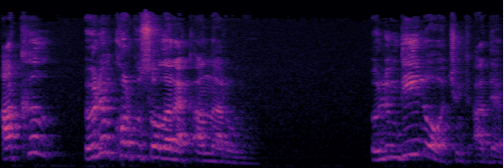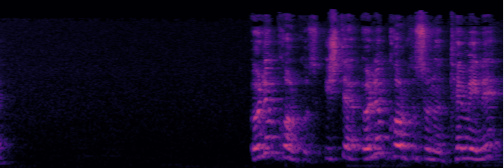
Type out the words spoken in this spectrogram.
akıl ölüm korkusu olarak anlar onu. Ölüm değil o çünkü Adem. Ölüm korkusu. İşte ölüm korkusunun temeli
